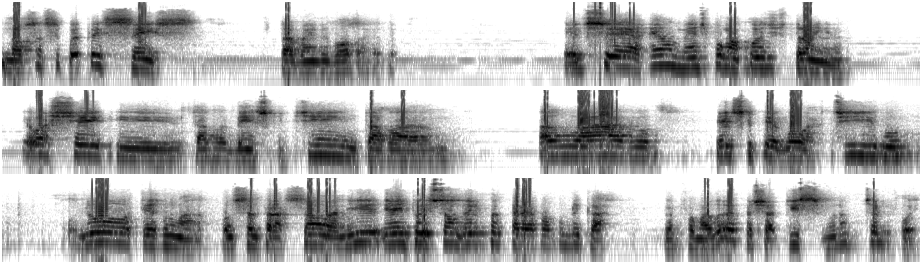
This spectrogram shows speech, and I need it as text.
1956, estava indo em volta. Ele disse, é, realmente foi uma coisa estranha. Eu achei que estava bem escritinho, estava razoável. Ele se pegou o artigo, olhou, teve uma concentração ali, e a intuição dele foi para publicar. O informador é fechadíssimo, né? Sempre foi.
